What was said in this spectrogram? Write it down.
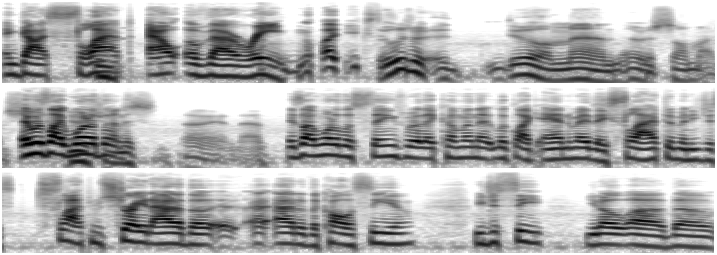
and got slapped out of that ring. Like Dudes were, oh man, there was so much. It was like Dudes one of to those- s- oh. It's like one of those things where they come in that look like anime. They slapped him and he just slapped him straight out of the uh, out of the Coliseum. You just see, you know, uh, the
